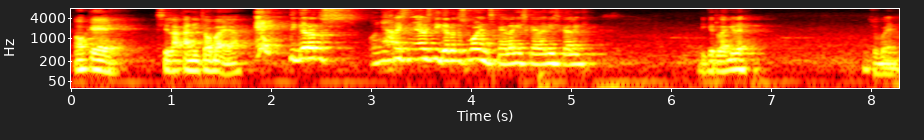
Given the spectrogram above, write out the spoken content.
Oke, silakan dicoba ya. Eh, 300. Oh, nyaris nyaris 300 poin. Sekali lagi, sekali lagi, sekali lagi. Dikit lagi deh. Cobain.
